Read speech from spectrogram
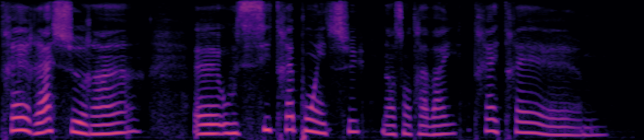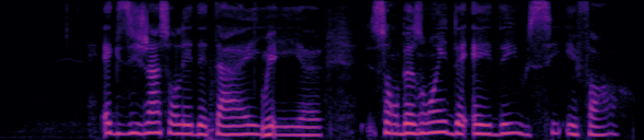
très rassurant. Euh, aussi très pointu dans son travail, très, très euh, exigeant sur les détails et euh, son besoin d'aider aussi est fort.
